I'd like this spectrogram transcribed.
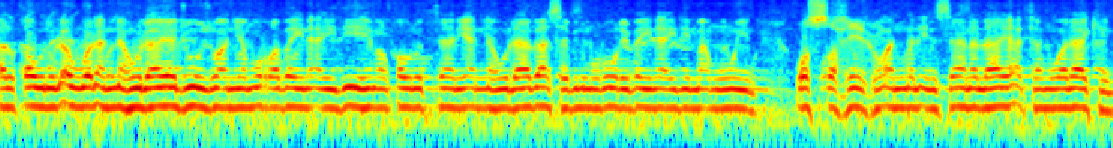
القول الأول أنه لا يجوز أن يمر بين أيديهم القول الثاني أنه لا بأس بالمرور بين أيدي المأمومين والصحيح أن الإنسان لا يأثم ولكن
